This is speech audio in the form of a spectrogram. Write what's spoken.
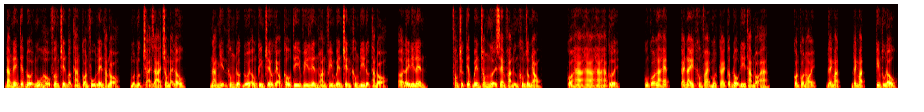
Đang nên tiếp đội ngũ hậu phương trên bậc thang còn phủ lên thảm đỏ một mực trải ra trong đại lâu. Nàng nhịn không được đối ống kính t r e o g ẹ o câu tv liên hoan phim bên trên không đi được thảm đỏ, ở đây đi lên. Phòng trực tiếp bên trong người xem phản ứng không giống nhau. Có ha ha ha ha cười. Cũng có la hét, cái này không phải một cái cấp độ đi thảm đỏ a. Còn có nói, đánh mặt đánh mặt, kim thu đâu,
